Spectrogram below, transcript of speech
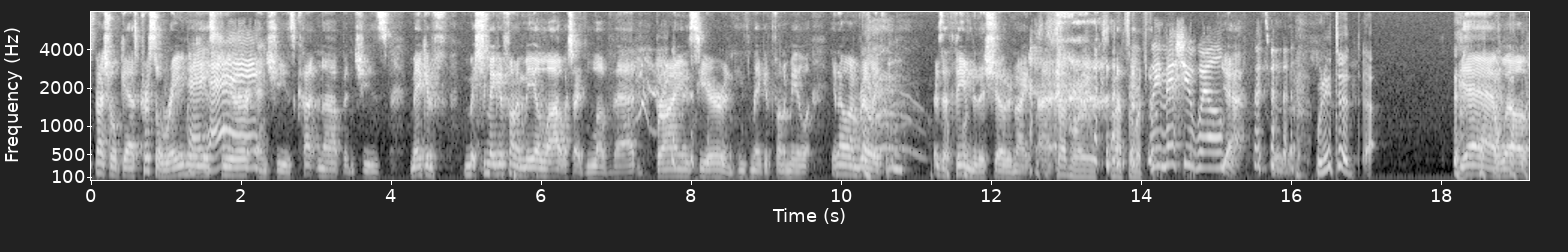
special guest. Crystalle Ramey Hey, is hey. here, and she's cutting up, and she's making she's making fun of me a lot, which I love that. Brian is here, and he's making fun of me a lot. You know, I'm really there's a theme to this show tonight. Suddenly, it's not so much We miss you, Will. yeah, that's what it is. We need to. Uh, yeah. Well,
